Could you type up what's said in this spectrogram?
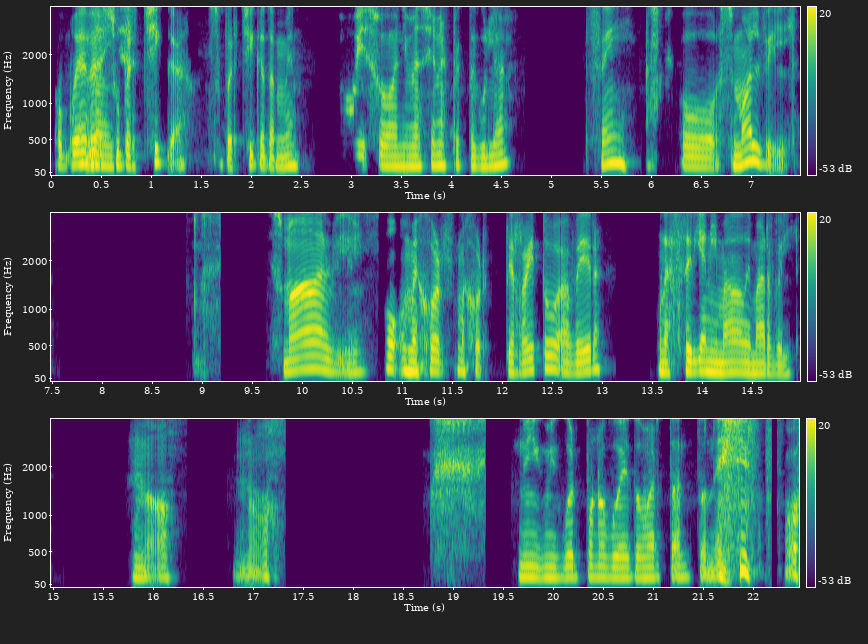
O puedes ver. Super Chica. Super Chica también. Hizo animación espectacular. Sí. O Smallville. Smallville. O mejor, mejor, te reto a ver una serie animada de Marvel. No, no. Mi, mi cuerpo no puede tomar tanto Nerfo.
